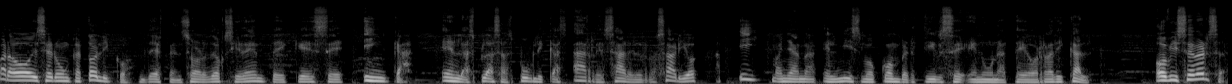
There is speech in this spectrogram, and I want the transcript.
para hoy ser un católico, defensor de Occidente que se hinca en las plazas públicas a rezar el rosario y mañana el mismo convertirse en un ateo radical. O viceversa.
